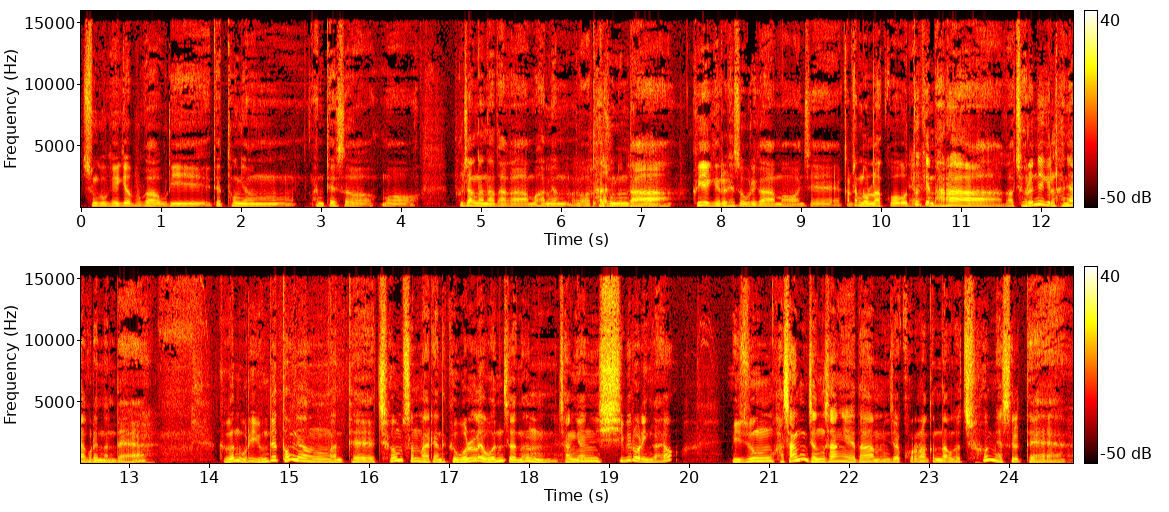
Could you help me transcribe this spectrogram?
중국 외교부가 우리 대통령한테서 뭐 불장난하다가 뭐 하면 어, 뭐다 죽는다. 그 얘기를 해서 우리가 뭐 이제 깜짝 놀랐고 어떻게 네. 나라가 저런 얘기를 하냐 그랬는데 네. 그건 우리 윤 대통령한테 처음 쓴 말이 아니라 그 원래 원전은 네. 작년 11월인가요? 미중 화상 정상회담 이제 코로나 끝나고 나 처음 했을 때 네.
